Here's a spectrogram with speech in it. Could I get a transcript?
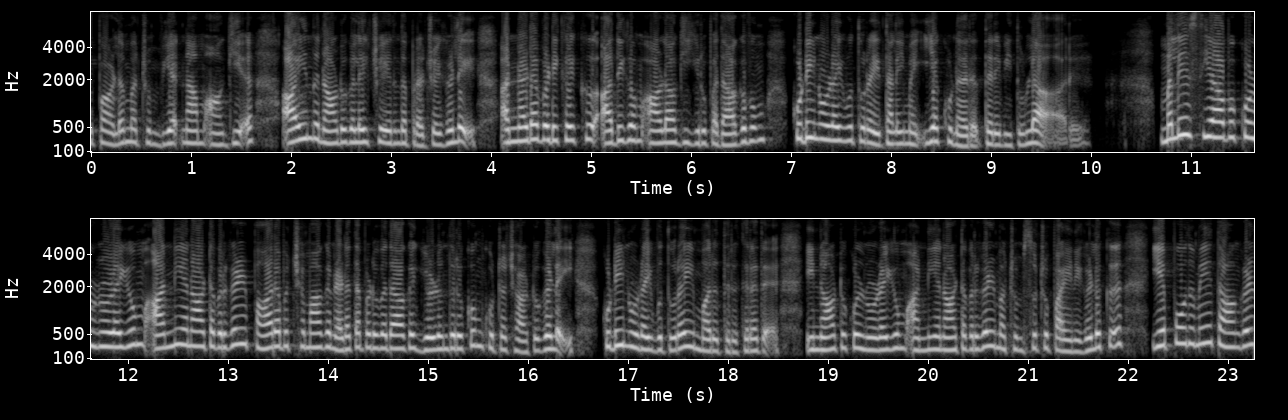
நேபாளம் மற்றும் வியட்நாம் ஆகிய ஐந்து நாடுகளைச் சேர்ந்த பிரஜைகளே அந்நடவடிக்கைக்கு அதிகம் ஆளாகியிருப்பதாகவும் குடிநுழைவுத்துறை தலைமை இயக்குநர் தெரிவித்துள்ளார். மலேசியாவுக்குள் நுழையும் அந்நிய நாட்டவர்கள் பாரபட்சமாக நடத்தப்படுவதாக எழுந்திருக்கும் குற்றச்சாட்டுகளை குடிநுழைவுத்துறை மறுத்திருக்கிறது. இந்நாட்டுக்குள் நுழையும் அந்நிய நாட்டவர்கள் மற்றும் சுற்றுப்பயணிகளுக்கு எப்போதுமே தாங்கள்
